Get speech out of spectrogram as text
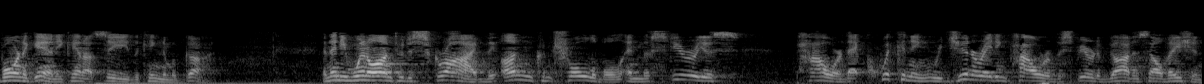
born again, he cannot see the kingdom of God. And then he went on to describe the uncontrollable and mysterious power, that quickening, regenerating power of the Spirit of God in salvation.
